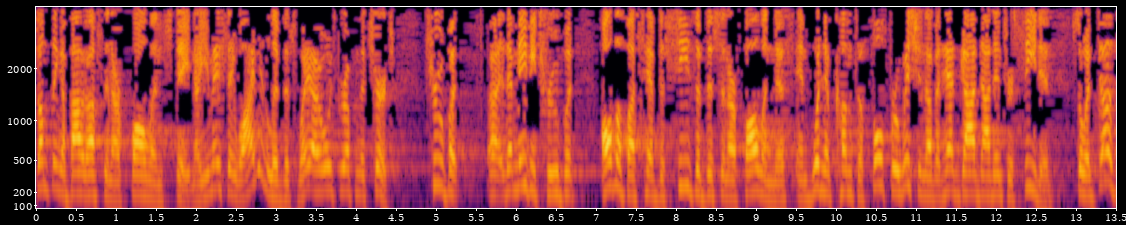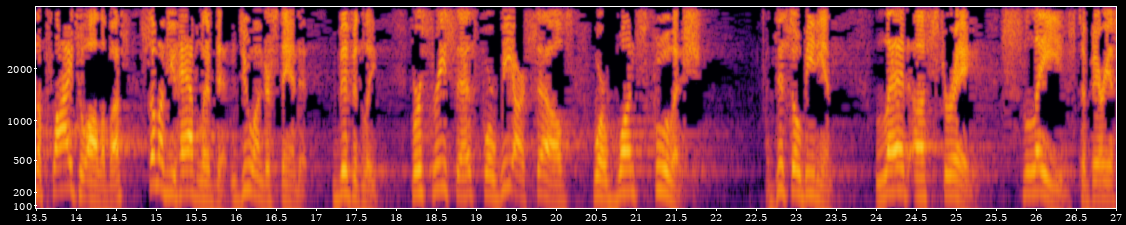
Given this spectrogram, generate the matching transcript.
something about us in our fallen state. Now, you may say, well, I didn't live this way. I always grew up in the church. True, but uh, that may be true, but all of us have the seeds of this in our fallenness and would have come to full fruition of it had God not interceded. So it does apply to all of us. Some of you have lived it and do understand it vividly. Verse 3 says, For we ourselves were once foolish, disobedient, led astray, slaves to various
